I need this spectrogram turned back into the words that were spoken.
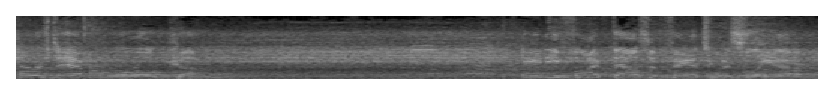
first ever World Cup. 85,000 fans whistling at him.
